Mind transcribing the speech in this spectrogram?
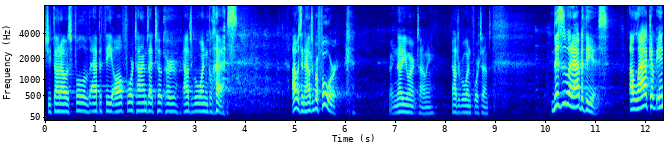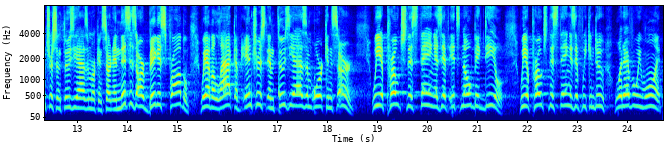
She thought I was full of apathy all four times I took her Algebra 1 class. I was in Algebra 4. no, you weren't, Tommy. Algebra 1 four times. This is what apathy is a lack of interest, enthusiasm, or concern. And this is our biggest problem. We have a lack of interest, enthusiasm, or concern. We approach this thing as if it's no big deal. We approach this thing as if we can do whatever we want,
